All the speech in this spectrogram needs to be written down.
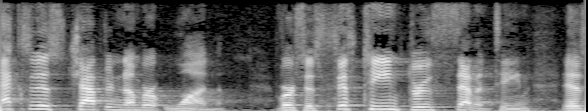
Exodus, chapter number 1, verses 15 through 17 is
